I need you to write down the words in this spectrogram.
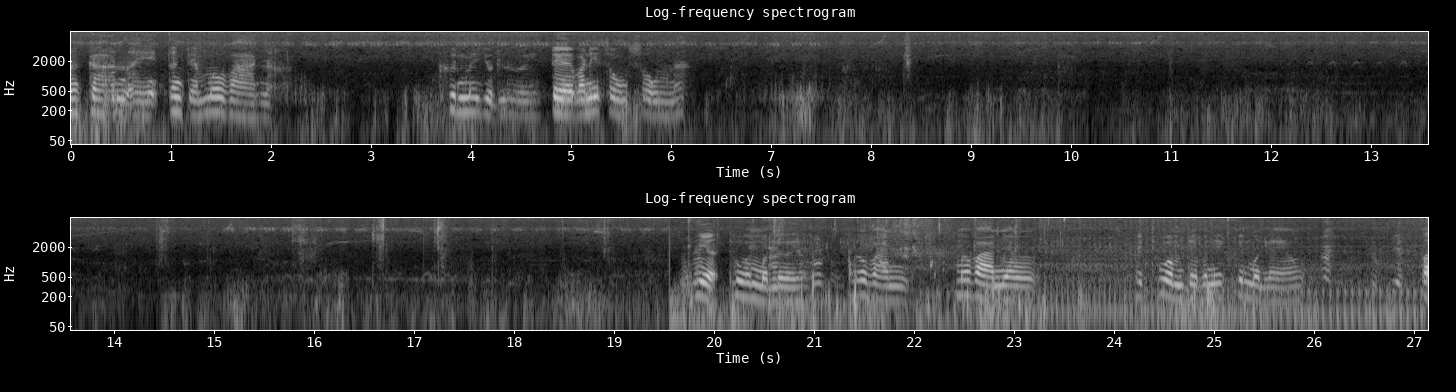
นการณ์ไอ้ตั้งแต่เมื่อวานน่ะ ขึ้นไม่หยุดเลย แต่วันนี้ทรงๆนะเนี่ยท่วมหมดเลย เมื่อวานเมื่อวานยังไม่ท่วมแต่วันนี้ขึ้นหมดแล้ว ไป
